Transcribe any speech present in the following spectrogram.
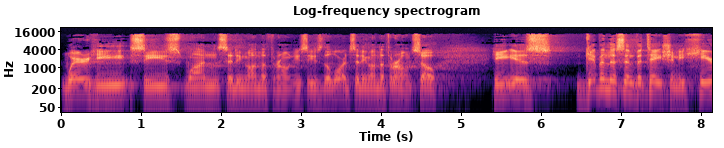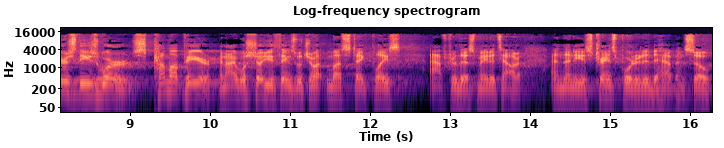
where he sees one sitting on the throne. He sees the Lord sitting on the throne. So he is given this invitation, he hears these words Come up here, and I will show you things which must take place after this, metatauta. And then he is transported into heaven. So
